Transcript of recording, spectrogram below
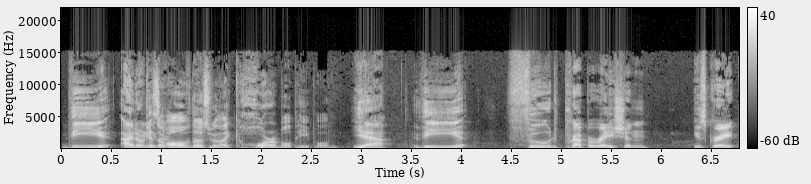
the I don't because either. all of those were like horrible people. Yeah, the food preparation is great.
